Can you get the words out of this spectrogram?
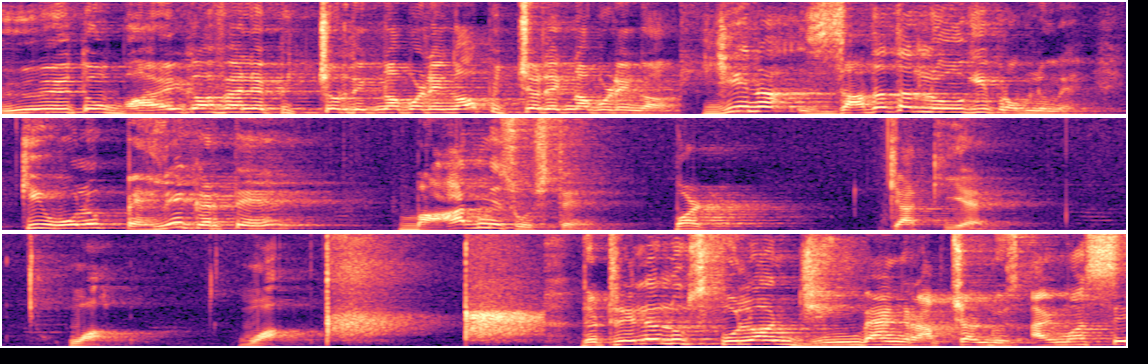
ये तो भाई का फ़ैन है पिक्चर देखना पड़ेगा पिक्चर देखना पड़ेगा. ये ना ज़्यादातर लोगों की प्रॉब्लम है कि वो लोग पहले करते हैं, बाद में सोचते हैं। बट क्या किया है? वाह वाह। The trailer looks full on Jingbang Rapchandus. I must say,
